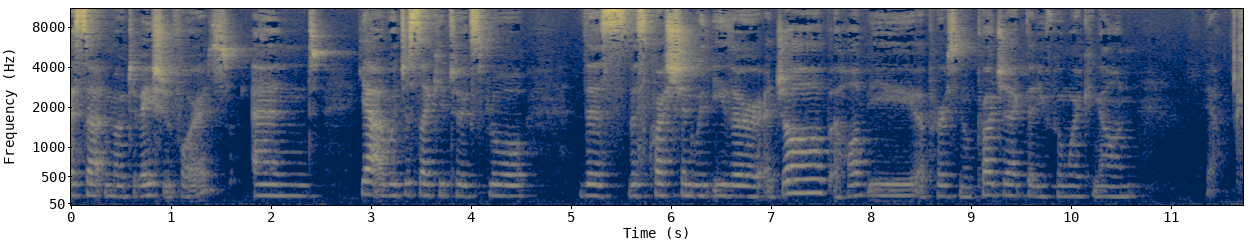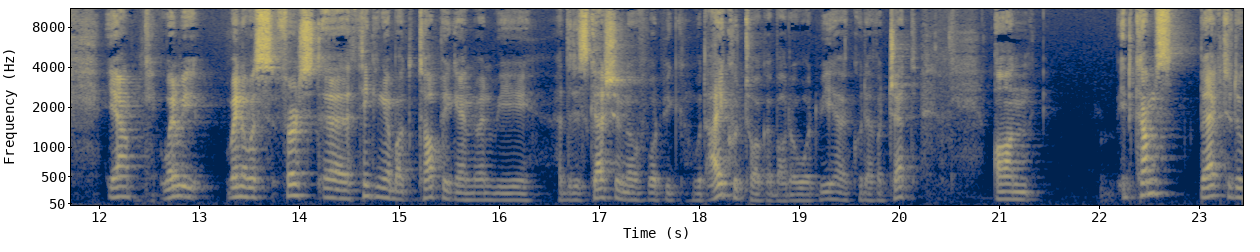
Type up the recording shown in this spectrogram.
a certain motivation for it. And yeah, I would just like you to explore this this question with either a job, a hobby, a personal project that you've been working on. Yeah. Yeah. When we when I was first uh, thinking about the topic and when we had the discussion of what we what I could talk about or what we could have a chat on, it comes back to the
